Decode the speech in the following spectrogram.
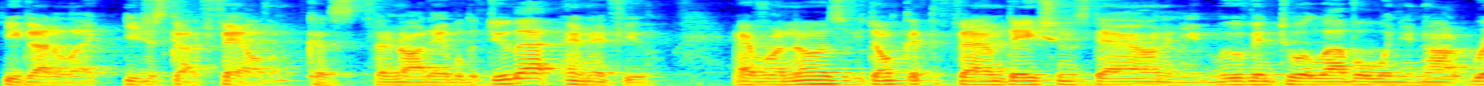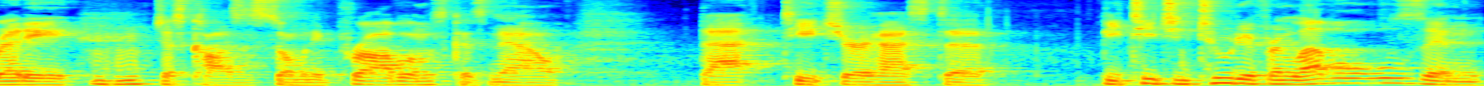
You gotta like you just gotta fail them because they're not able to do that. And if you everyone knows if you don't get the foundations down and you move into a level when you're not ready, Mm-hmm. it just causes so many problems because now that teacher has to be teaching two different levels and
